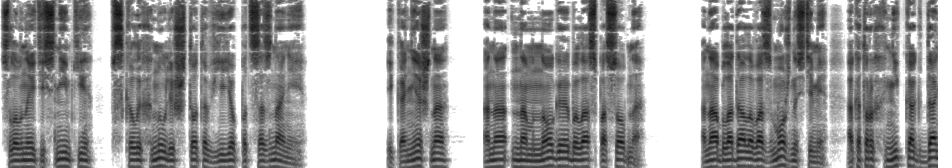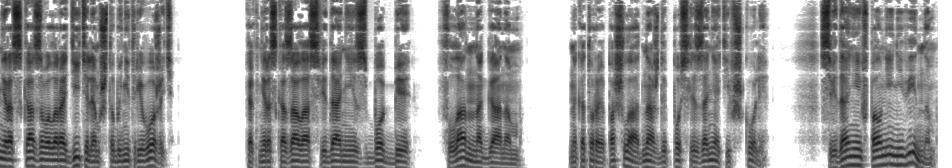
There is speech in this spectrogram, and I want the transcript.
словно эти снимки всколыхнули что-то в ее подсознании. И, конечно, она на многое была способна. Она обладала возможностями, о которых никогда не рассказывала родителям, чтобы не тревожить. Как не рассказала о свидании с Бобби Фланнаганом, на которое пошла однажды после занятий в школе. Свидание вполне невинном,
